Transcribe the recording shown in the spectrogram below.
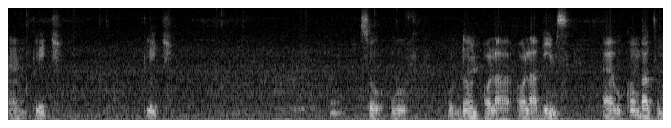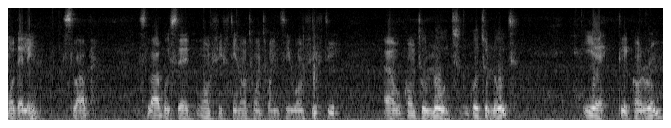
Uh, click. Click. So we've we've done all our all our beams. Uh, we'll come back to modeling slab. Slab we said 150 not 120 150 uh, we'll come to load. Go to load. Here click on room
